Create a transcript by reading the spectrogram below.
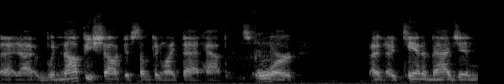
and I would not be shocked if something like that happens. Or I, I can't imagine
